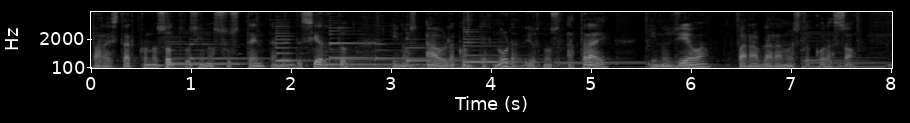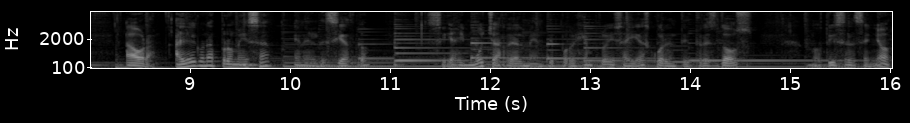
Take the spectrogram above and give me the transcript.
para estar con nosotros y nos sustenta en el desierto y nos habla con ternura. Dios nos atrae y nos lleva para hablar a nuestro corazón. Ahora, ¿hay alguna promesa en el desierto? Sí, hay muchas realmente. Por ejemplo, Isaías 43.2 nos dice el Señor,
